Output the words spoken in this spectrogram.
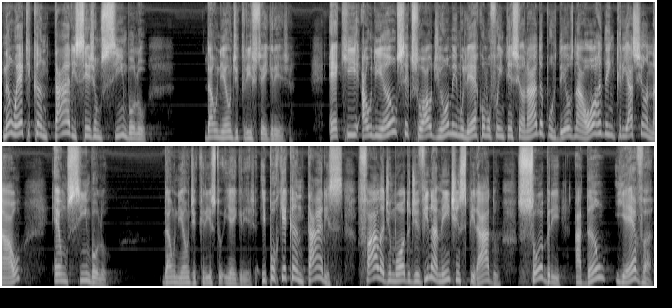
Não é que cantares seja um símbolo da união de Cristo e a igreja. É que a união sexual de homem e mulher, como foi intencionada por Deus na ordem criacional, é um símbolo da união de Cristo e a igreja. E porque Cantares fala de modo divinamente inspirado sobre Adão e Eva,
